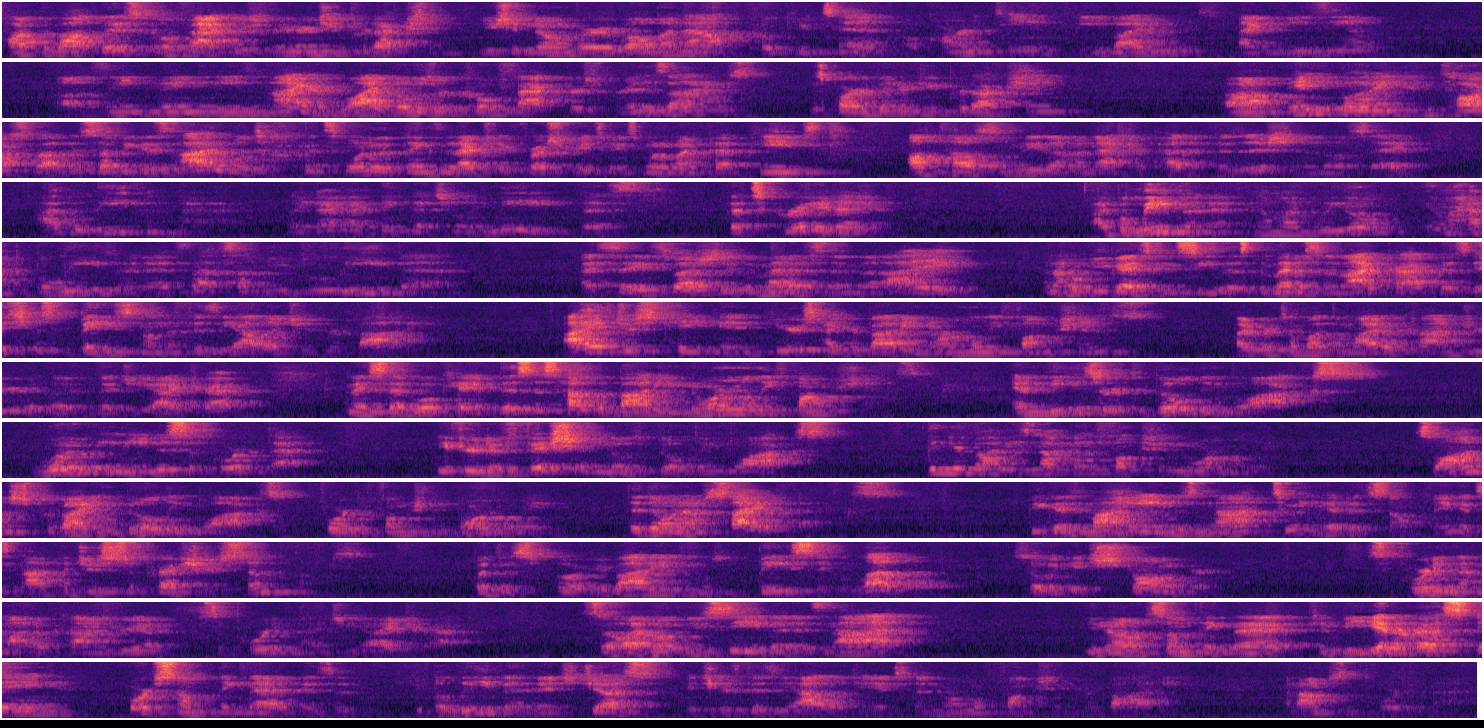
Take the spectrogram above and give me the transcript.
Talked about this, cofactors for energy production. You should know them very well by now. CoQ10, L-carnitine, B vitamins, magnesium, uh, zinc, manganese, and iron. Why? Those are cofactors for enzymes as part of energy production. Um, anybody who talks about this stuff, because I will, it's one of the things that actually frustrates me. It's one of my pet peeves. I'll tell somebody that I'm a naturopathic physician, and they'll say, "I believe in that. Like I, I think that's really neat. That's that's great. I I believe in it." And I'm like, "Well, you don't you don't have to believe in it. It's not something you believe in." I say, especially the medicine that I, and I hope you guys can see this. The medicine that I practice, it's just based on the physiology of your body. I have just taken, here's how your body normally functions. Like we were talking about the mitochondria or the, the GI tract. And I said, well, okay, if this is how the body normally functions, and these are its building blocks, what do we need to support that? If you're deficient in those building blocks, then your body's not going to function normally. So I'm just providing building blocks for it to function normally that don't have side effects. Because my aim is not to inhibit something, it's not to just suppress your symptoms, but to support your body at the most basic level so it gets stronger. Supporting that mitochondria, supporting that GI tract. So I hope you see that it's not you know, something that can be interesting or something that is a, believe in. It's just, it's your physiology. It's the normal function of your body. And I'm supporting that.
